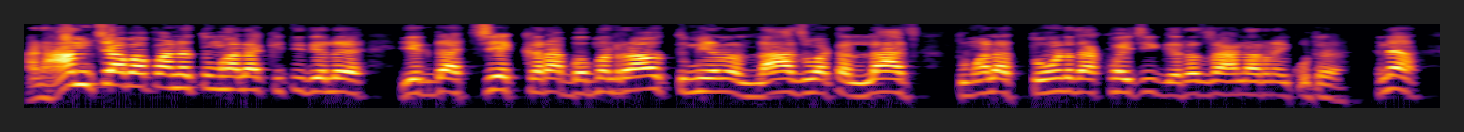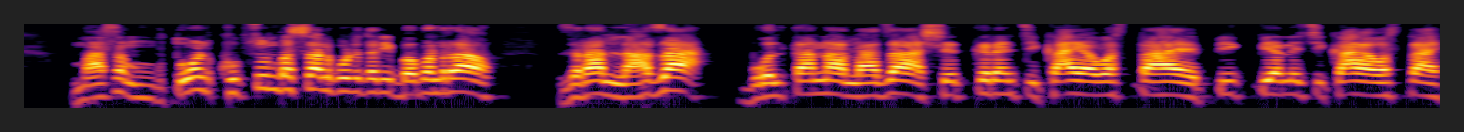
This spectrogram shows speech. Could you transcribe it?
आणि आमच्या बापानं तुम्हाला किती दिलं? एकदा चेक करा बबनराव तुम्हाला लाज वाटल लाज. तुम्हाला तोंड दाखवायची गरज राहणार नाही कुठं है ना? माझं तोंड खुपसून बसाल कुठेतरी बबनराव. जरा लाजा बोलताना लाजा. शेतकऱ्यांची काय अवस्था आहे? पीक पियाण्याची काय अवस्था आहे?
